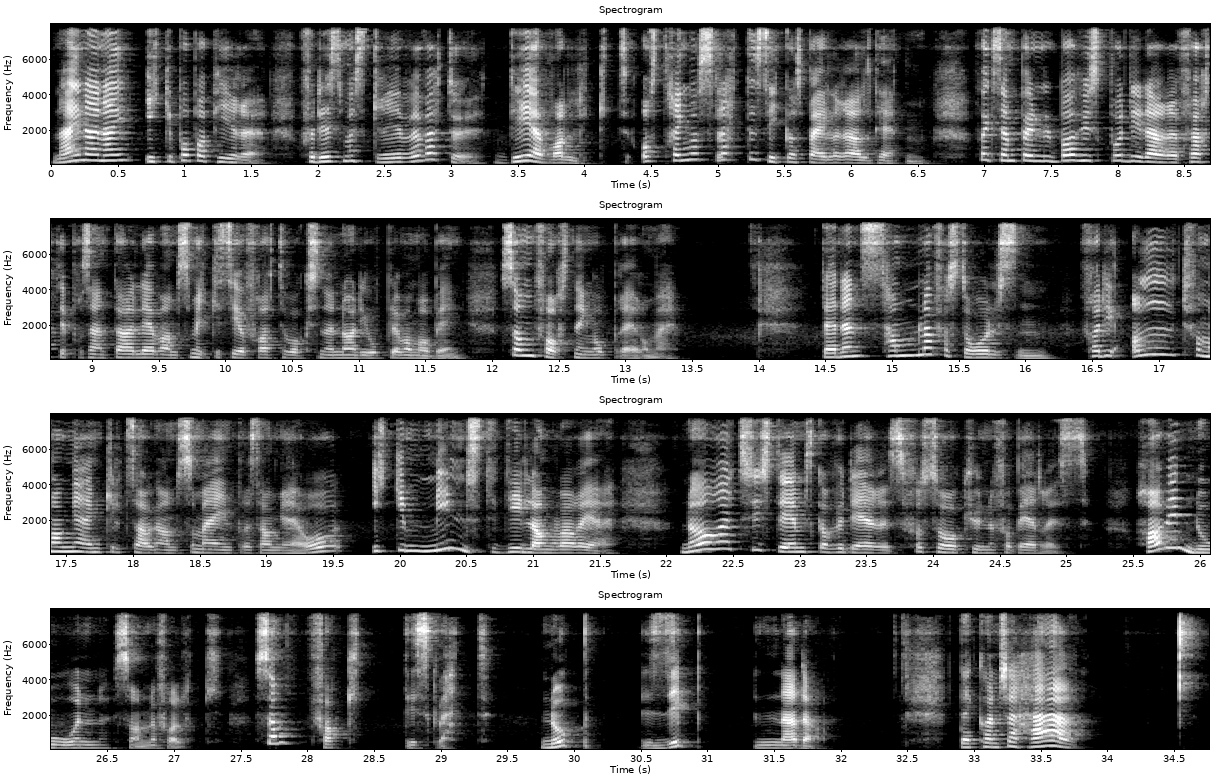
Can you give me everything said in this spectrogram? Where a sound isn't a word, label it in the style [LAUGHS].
Nei, nei, nei, ikke på papiret. For det som er skrevet, vet du, det er valgt. Og trenger slettes ikke å speile realiteten. F.eks. bare husk på de der 40% av elevene som ikke sier fra til voksne når de opplever mobbing, som forskning opererer med. Det er den samla forståelsen fra de altfor mange enkeltsakene som er interessante, og ikke minst de langvarige, når et system skal vurderes for så å kunne forbedres. Har vi noen sånne folk som faktisk vet? Nope. Zipp. Nada. Det er kanskje her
